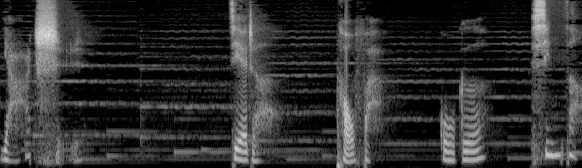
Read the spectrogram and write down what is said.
牙齿，接着头发、骨骼。心脏、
